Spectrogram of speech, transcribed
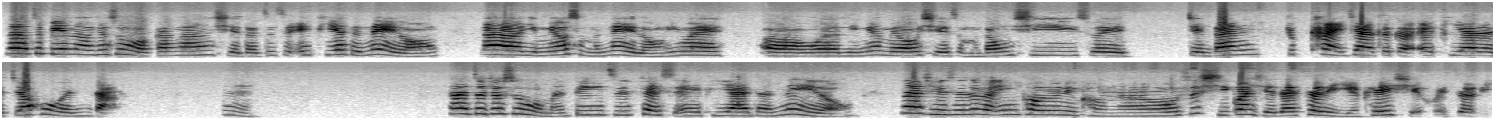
那这边呢，就是我刚刚写的这是 API 的内容。那也没有什么内容，因为呃，我里面没有写什么东西，所以简单就看一下这个 API 的交互文档。嗯，那这就是我们第一支 Face API 的内容。那其实这个 import unicorn 呢，我是习惯写在这里，也可以写回这里，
